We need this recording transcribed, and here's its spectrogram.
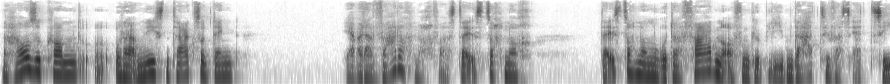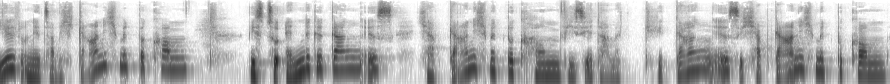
nach Hause kommt oder am nächsten Tag so denkt, ja, aber da war doch noch was, da ist doch noch, da ist doch noch ein roter Faden offen geblieben, da hat sie was erzählt und jetzt habe ich gar nicht mitbekommen, wie es zu Ende gegangen ist. Ich habe gar nicht mitbekommen, wie es ihr damit gegangen ist. Ich habe gar nicht mitbekommen,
